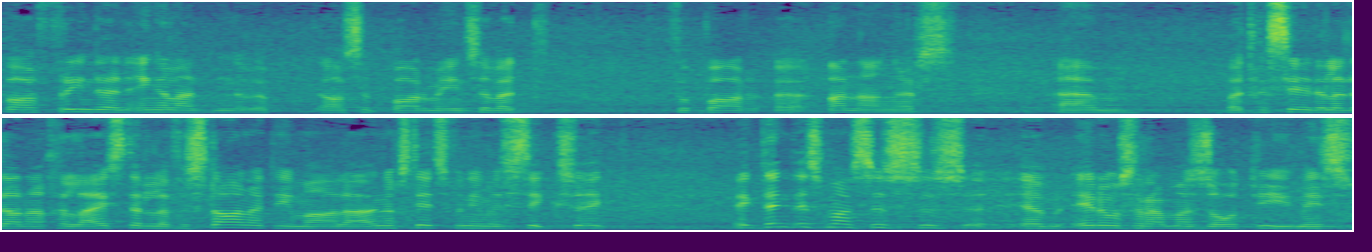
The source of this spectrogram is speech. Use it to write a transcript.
paar vriende in Engeland en daar's 'n paar mense wat vir 'n paar uh, aanhangers ehm um, wat gesê het hulle daarna geluister, hulle verstaan dit nie, maar hulle hou nog steeds van die musiek. So ek ek dink dis maar soos soos um, Eros Ramazzotti, mens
